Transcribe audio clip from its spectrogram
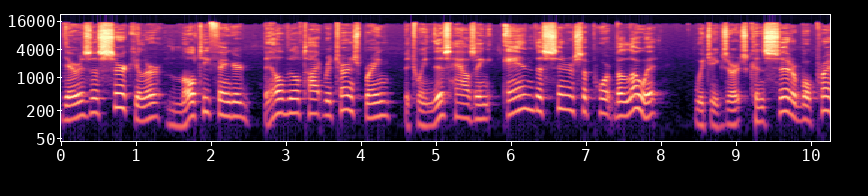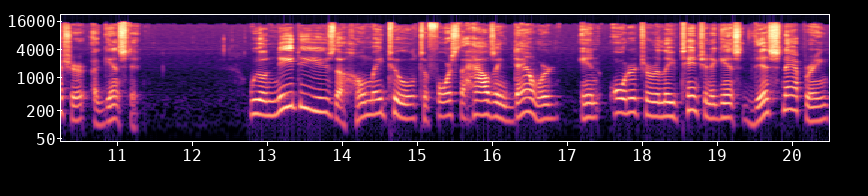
There is a circular multi-fingered Belleville type return spring between this housing and the center support below it which exerts considerable pressure against it. We'll need to use the homemade tool to force the housing downward in order to relieve tension against this snap ring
